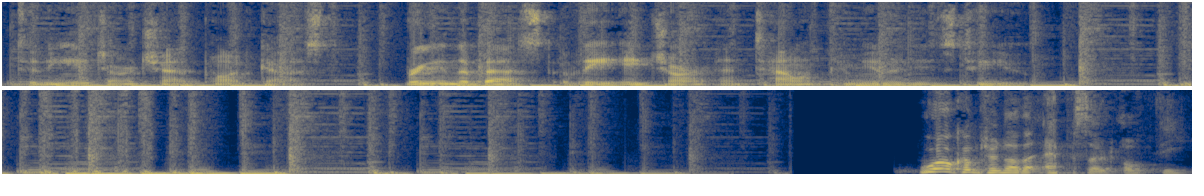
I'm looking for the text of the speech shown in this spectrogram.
to the HR Chat Podcast, bringing the best of the HR and talent communities to you. Welcome to another episode of the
